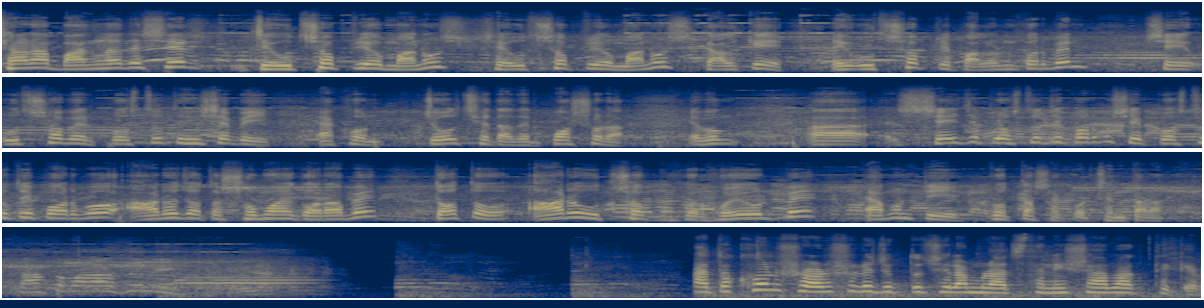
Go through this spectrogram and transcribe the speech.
সারা বাংলাদেশের যে উৎসবপ্রিয় মানুষ সেই উৎসবপ্রিয় মানুষ কালকে এই উৎসবটি পালন করবেন। সেই উৎসবের প্রস্তুতি হিসেবেই এখন চলছে তাদের পসরা এবং সেই যে প্রস্তুতি পর্ব, সেই প্রস্তুতি পর্ব আরও যত সময় গড়াবে, তত আরও উৎসব মুখর হয়ে উঠবে, এমনটি প্রত্যাশা করছেন তারা। এতক্ষণ সরাসরি যুক্ত ছিলাম রাজধানীর শাহবাগ থেকে।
